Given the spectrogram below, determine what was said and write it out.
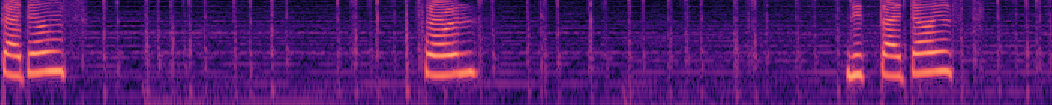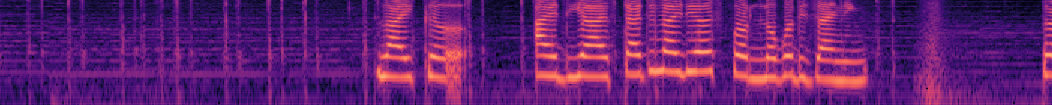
titles for the titles. Like uh, ideas title ideas for logo designing. तो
